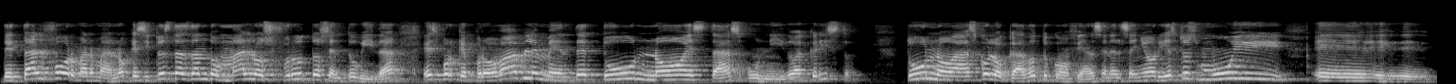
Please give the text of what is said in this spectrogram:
De tal forma, hermano, que si tú estás dando malos frutos en tu vida, es porque probablemente tú no estás unido a Cristo. Tú no has colocado tu confianza en el Señor. Y esto es muy... Eh,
